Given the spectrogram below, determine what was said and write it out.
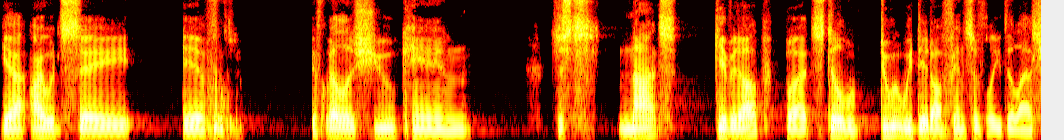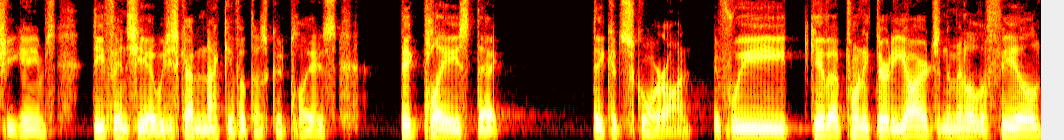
Yeah, I would say if if LSU can just not give it up, but still do what we did offensively the last few games. Defense, yeah, we just got to not give up those good plays big plays that they could score on. If we give up 20, 30 yards in the middle of the field,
